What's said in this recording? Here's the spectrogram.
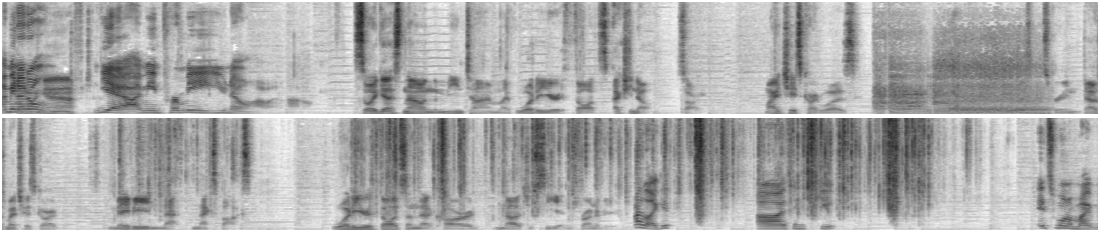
I mean, I don't- After. yeah, I mean, for me, you know how I, I. So I guess now in the meantime, like, what are your thoughts? Actually, no. Sorry, my chase card was. That's on screen. That was my chase card. Maybe ne- next box. What are your thoughts on that card now that you see it in front of you? I like it. Uh, I think it's cute. It's one of my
